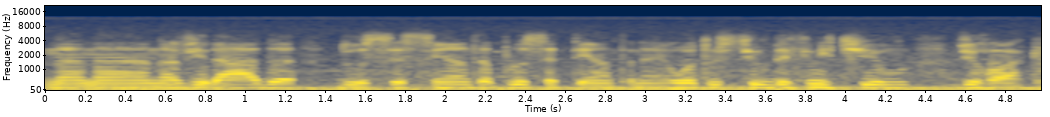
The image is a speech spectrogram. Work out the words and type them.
na, na, na virada dos 60 para os 70, né? outro estilo definitivo de rock.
